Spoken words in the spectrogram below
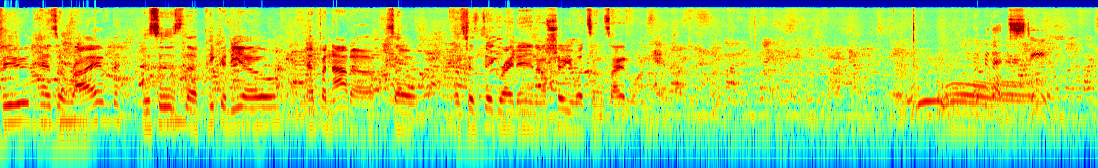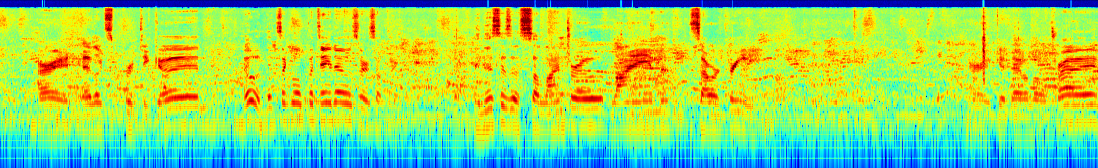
food has arrived. This is the picadillo empanada. So let's just dig right in. I'll show you what's inside one. Ooh, look at that steam. All right, that looks pretty good. Oh, it looks like little potatoes or something. And this is a cilantro lime sour cream. All right, give that a little try.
